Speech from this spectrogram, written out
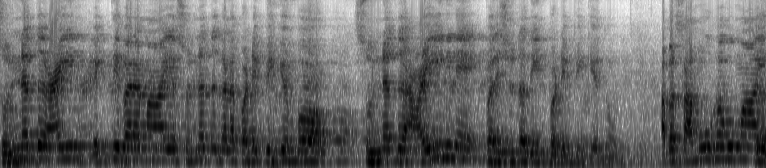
സുന്നത്ത് ഐൻ വ്യക്തിപരമായ സുന്നത്തുകളെ പഠിപ്പിക്കുമ്പോൾ സുന്നത്ത് ഐനിനെ പരിശുദ്ധതയിൽ പഠിപ്പിക്കുന്നു. അപ്പൊ സമൂഹവുമായി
